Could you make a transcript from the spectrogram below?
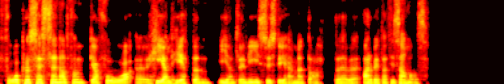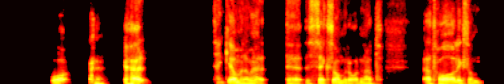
få processen att funka, få eh, helheten egentligen i systemet att eh, arbeta tillsammans. Och här tänker jag med de här sex områdena att, att ha liksom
